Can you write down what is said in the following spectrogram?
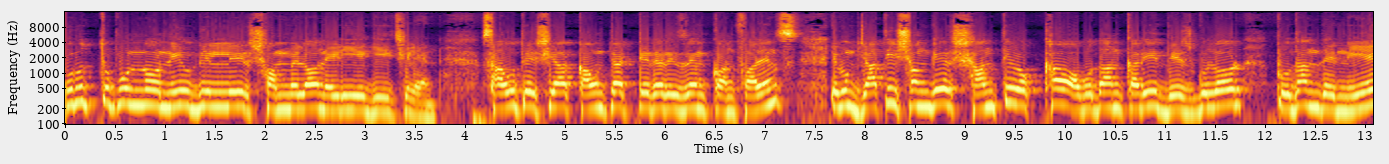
গুরুত্বপূর্ণ নিউ দিল্লির সম্মেলন এড়িয়ে গিয়েছিলেন। South Asia counter terrorism conference এবং জাতিসংঘের শান্তিরক্ষা অবদানকারী দেশগুলোর প্রধানদের নিয়ে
